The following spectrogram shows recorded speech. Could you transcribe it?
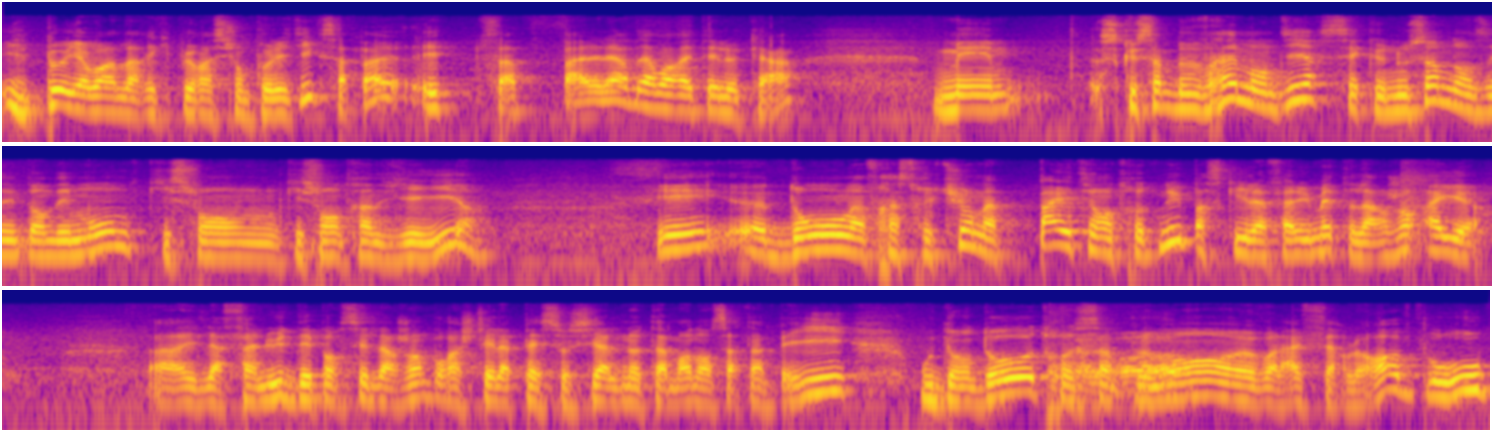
il, peut y avoir de la récupération politique, ça n'a pas, l'air d'avoir été le cas. Mais ce que ça veut vraiment dire, c'est que nous sommes dans des, mondes qui sont en train de vieillir et euh, dont l'infrastructure n'a pas été entretenue parce qu'il a fallu mettre l'argent ailleurs. Euh, il a fallu dépenser de l'argent pour acheter la paix sociale, notamment dans certains pays, ou dans d'autres, simplement euh, voilà, faire l'Europe, ou,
